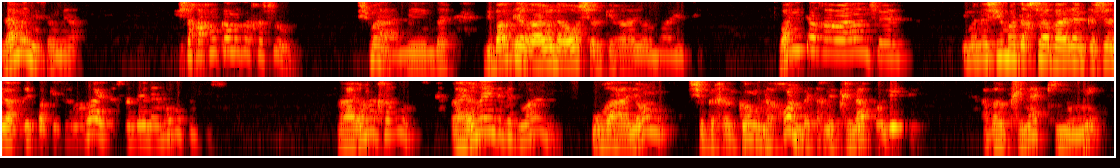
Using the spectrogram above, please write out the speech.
למה אני שמח? כי שכחנו כמה זה חשוב. שמע, אני דיברתי על רעיון העושר כרעיון בעייתי. בוא אני אתן לך רעיון ש... אם אנשים עד עכשיו היה להם קשה להחזיק בכיסא בבית, עכשיו יהיה להם עוד יותר קשה. רעיון החירות, רעיון האינדיבידואלי, הוא רעיון שבחלקו הוא נכון, בטח מבחינה פוליטית, אבל מבחינה קיומית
